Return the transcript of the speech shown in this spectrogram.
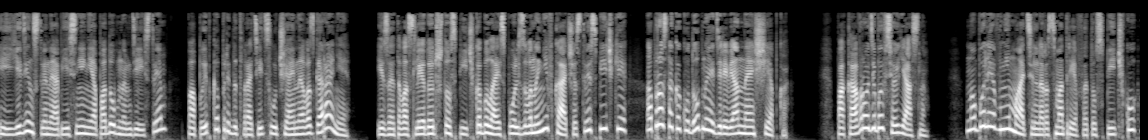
и единственное объяснение подобным действиям — попытка предотвратить случайное возгорание. Из этого следует, что спичка была использована не в качестве спички, а просто как удобная деревянная щепка. Пока вроде бы все ясно. Но более внимательно рассмотрев эту спичку,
